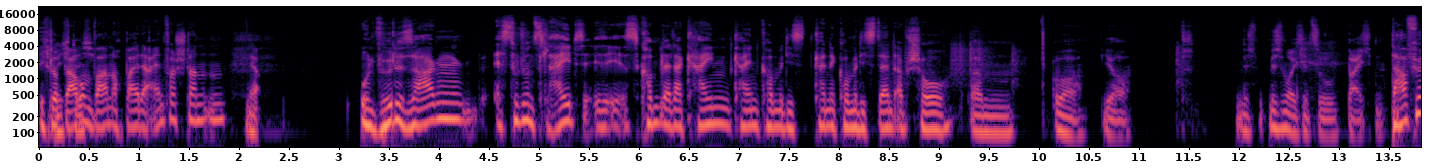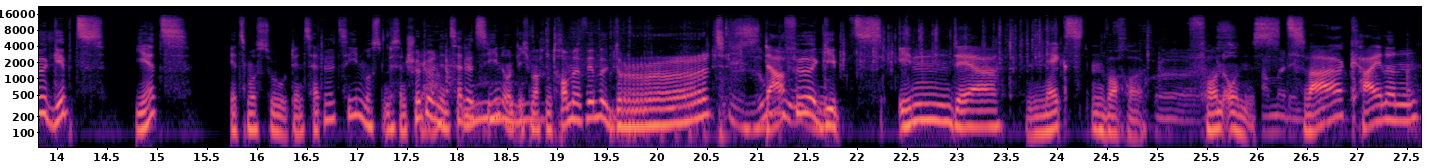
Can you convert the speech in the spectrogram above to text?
Ich glaube, darum waren auch beide einverstanden. Ja. Und würde sagen, es tut uns leid, es kommt leider kein, kein Comedy, keine Comedy-Stand-Up-Show. Ähm, aber ja, müssen, wir euch jetzt so beichten. Dafür gibt's jetzt, jetzt musst du den Zettel ziehen, musst ein bisschen schütteln, Ja. den Zettel ziehen und ich mache einen Trommelwirbel. Drrrrt. Dafür gibt's in der nächsten Woche von uns zwar keinen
